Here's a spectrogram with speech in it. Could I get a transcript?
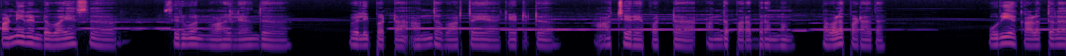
பன்னிரெண்டு வயசு சிறுவன் வாயிலேருந்து வெளிப்பட்ட அந்த வார்த்தையை கேட்டுட்டு ஆச்சரியப்பட்ட அந்த பரபிரம்மம். கவலைப்படாத. உரிய காலத்தில்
